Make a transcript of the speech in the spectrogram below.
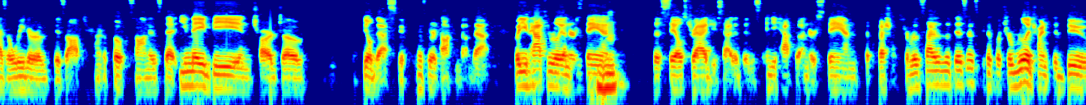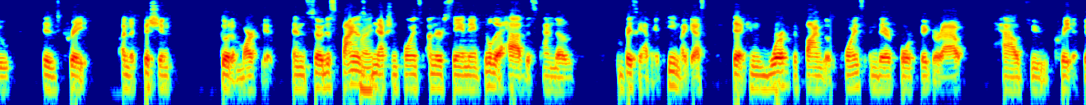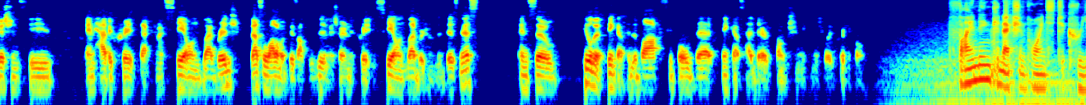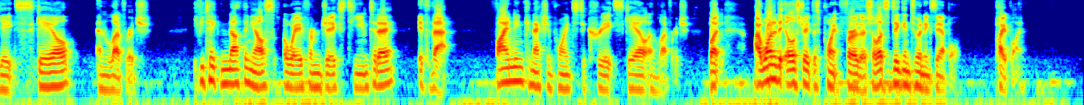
as a leader of BizOps, trying to focus on is that you may be in charge of deal desk since we were talking about that. But you have to really understand mm-hmm. the sales strategy side of the business and you have to understand the professional service side of the business because what you're really trying to do is create an efficient go to market. And so just find those right. connection points, understanding people that have this kind of basically having a team, I guess, that can work to find those points and therefore figure out how to create efficiencies and how to create that kind of scale and leverage. That's a lot of what BizOps is doing, is trying to create scale and leverage in the business. And so people that think outside the box, people that think outside their function is really critical. Finding connection points to create scale and leverage. If you take nothing else away from Jake's team today, it's that finding connection points to create scale and leverage. But I wanted to illustrate this point further. So let's dig into an example pipeline.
